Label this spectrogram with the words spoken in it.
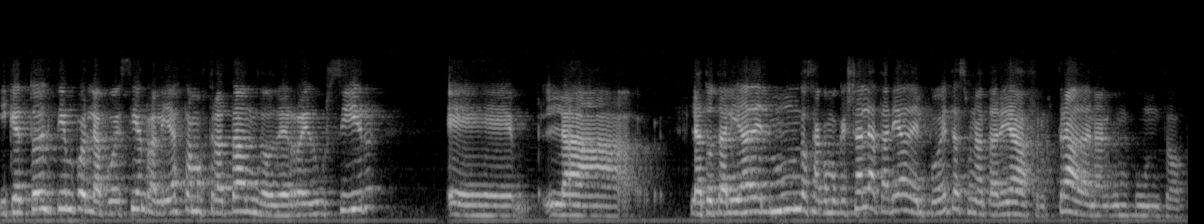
Y que todo el tiempo en la poesía en realidad estamos tratando de reducir eh, la, la totalidad del mundo, o sea, como que ya la tarea del poeta es una tarea frustrada en algún punto,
